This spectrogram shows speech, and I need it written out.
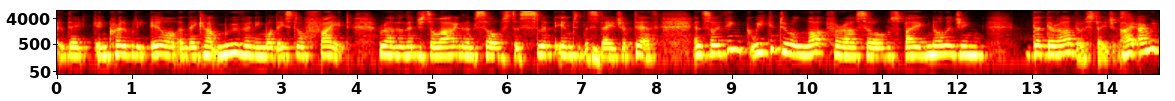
they're incredibly ill and they can't move anymore, they still fight rather than just allowing themselves to slip into the stage of death, and so I think we can do a lot for ourselves by acknowledging that there are those stages. I, I would,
